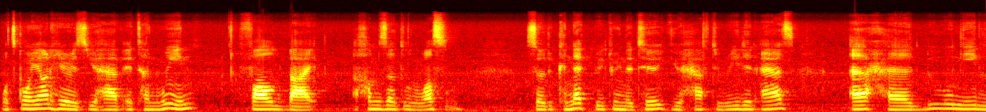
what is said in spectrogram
what's going on here is you have a tanween followed by a hamzatul wasl. So to connect between the two, you have to read it as ahadunillah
